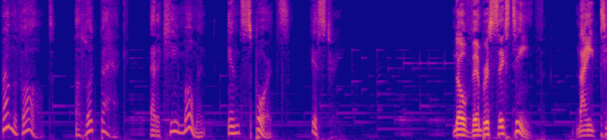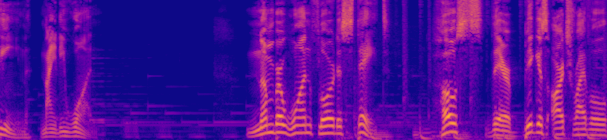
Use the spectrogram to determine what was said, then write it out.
From the vault, a look back at a key moment in sports history. November 16th, 1991. Number one Florida State hosts their biggest arch rival,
